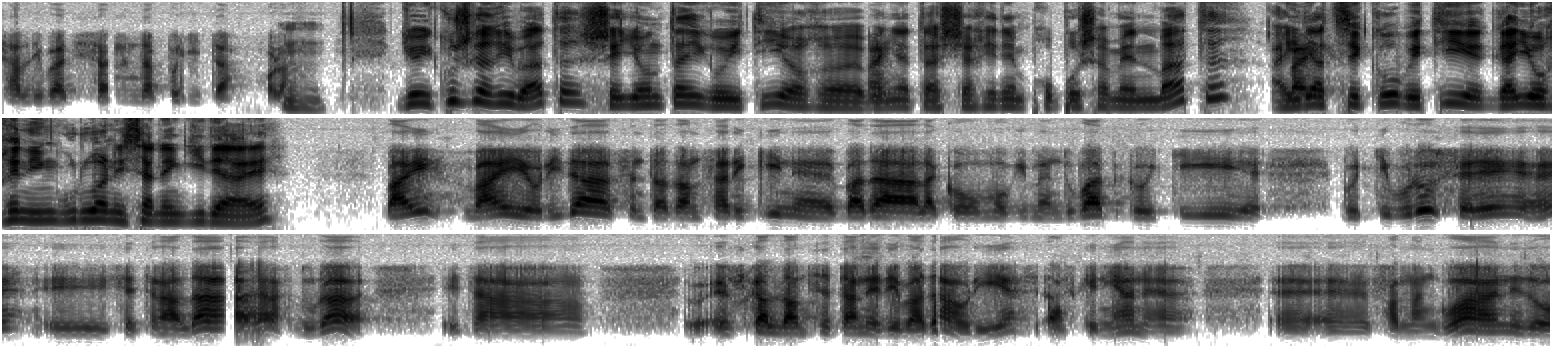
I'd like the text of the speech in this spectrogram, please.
Zaldi bat izanen da polita, ora. Mm -hmm. Gio, ikusgarri bat, seiontai goiti, hor bai. baina eta xarriren proposamen bat, bai. aidatzeko beti gai horren inguruan izanen gira, eh? Bai, bai, hori da, zenta dantzarekin eh, bada alako mogimendu bat, goiti, goiti buruz ere, eh? E, zeten alda, ardura, eta euskal dantzetan ere bada hori, eh? azkenian, eh? E, fandangoan edo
